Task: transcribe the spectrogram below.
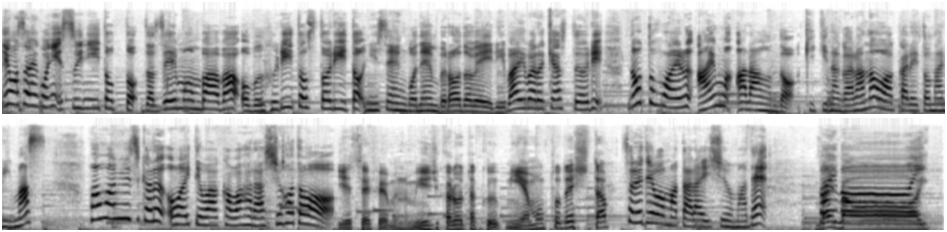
では最後にスイニートットザ・ゼーモン・バーバー・オブ・フリート・ストリート2005年ブロードウェイリバイバルキャストより Not While I'm Around 聞きながらのお別れとなります。ファンファンミュージカルお相手は川原志穂と。YesFM のミュージカルオタク宮本でした。それではまた来週まで。バイバーイ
